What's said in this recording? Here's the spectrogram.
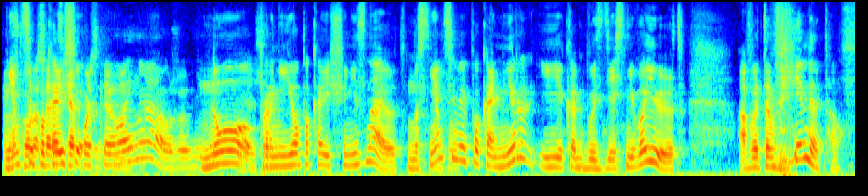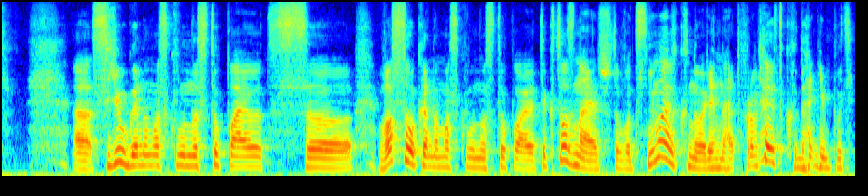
Ну, немцы пока еще... польская война уже. не Но про нее пока еще не знают. Но с немцами пока мир, и как бы здесь не воюют. А в это время там с юга на Москву наступают, с востока на Москву наступают. И кто знает, что вот снимают Кнорина, отправляют куда-нибудь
